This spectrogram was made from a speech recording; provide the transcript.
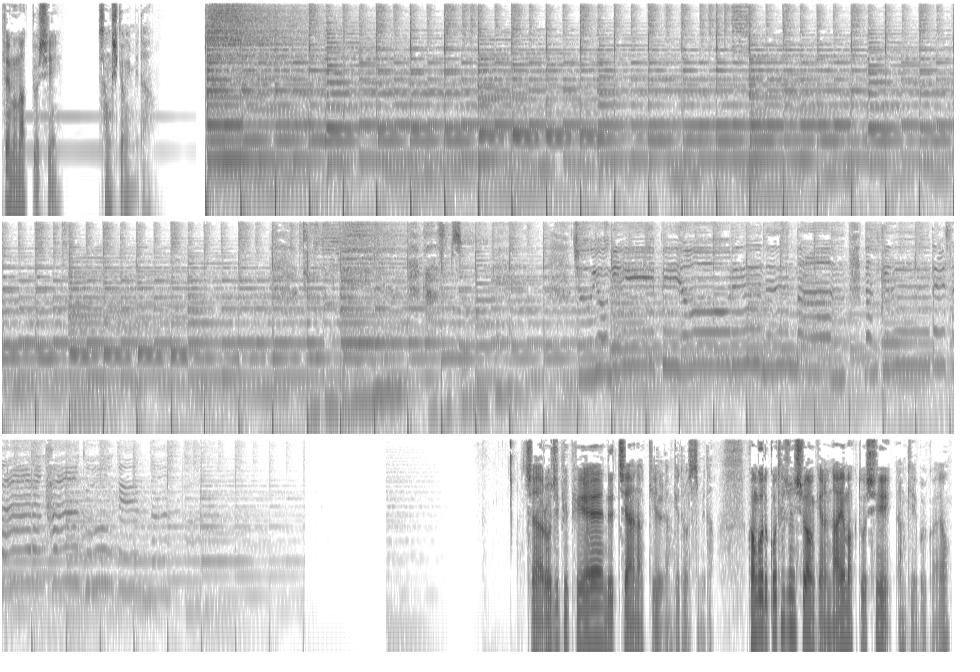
FM 음악 도시 성시경입니다. 자, 로지피피의 늦지 않았길 함께 들었습니다. 광고 듣고 태준 씨와 함께하는 나의 음악 도시 함께 해볼까요?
